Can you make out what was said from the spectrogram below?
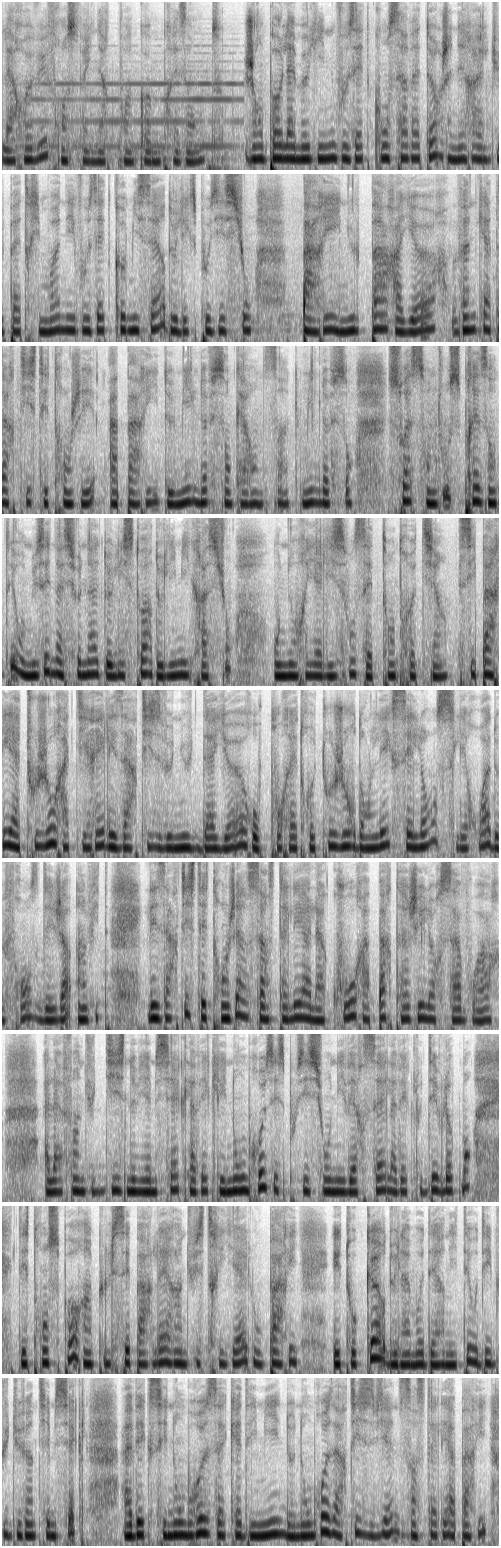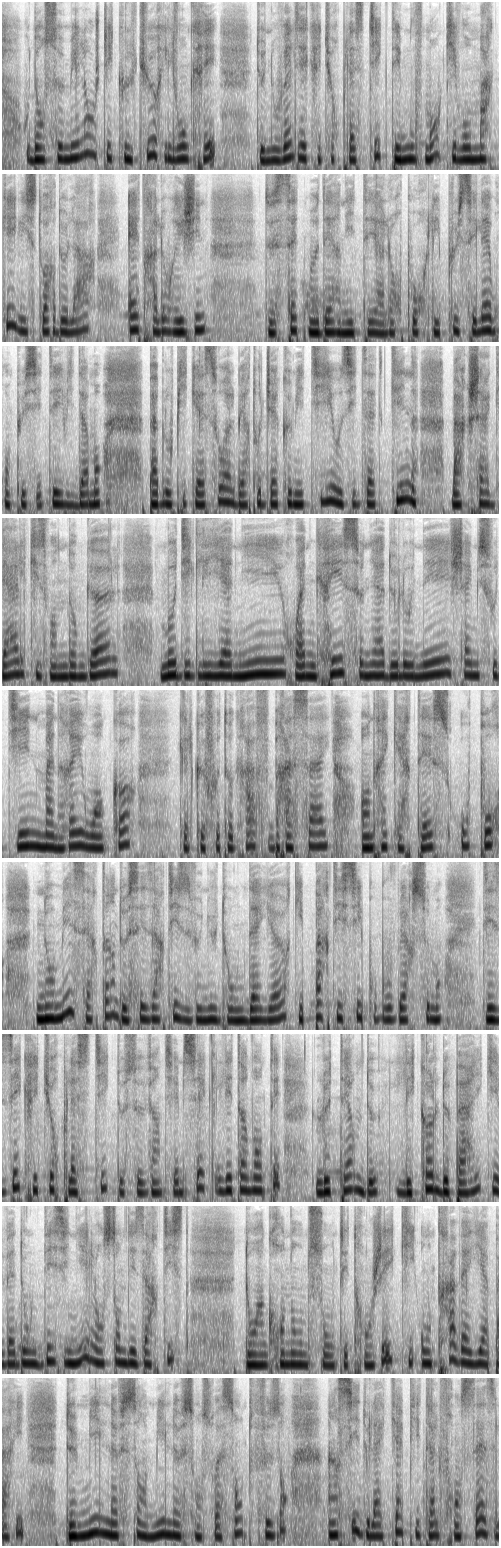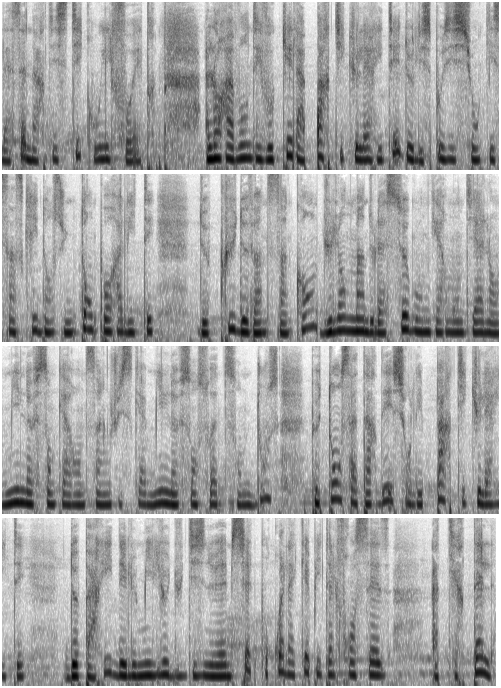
La revue francefineart.com présente. Jean-Paul Ameline, vous êtes conservateur général du patrimoine et vous êtes commissaire de l'exposition Paris nulle part ailleurs, 24 artistes étrangers à Paris de 1945-1972 présentés au Musée national de l'histoire de l'immigration où nous réalisons cet entretien. Si Paris a toujours attiré les artistes venus d'ailleurs ou pour être toujours dans l'excellence, les rois de France déjà invitent les artistes étrangers à s'installer à la cour, à partager leur savoir. À la fin du 19e siècle, avec les nombreuses expositions universelles, avec le développement des transports impulsés par l'ère industrielle où Paris est au cœur de la modernité au début du XXe siècle, avec ses nombreuses académies, de nombreux artistes viennent s'installer à Paris, où dans ce mélange des cultures, ils vont créer de nouvelles écritures plastiques, des mouvements qui vont marquer l'histoire de l'art, être à l'origine de cette modernité. Alors pour les plus célèbres, on peut citer évidemment Pablo Picasso, Alberto Giacometti, Ozzy Zatkin, Marc Chagall, Kees van Modigliani, Juan Gris, Sonia Delaunay, Chaim Soutine, Man ou encore quelques photographes, Brassailles, André Cartès, ou pour nommer certains de ces artistes venus donc d'ailleurs qui participent au bouleversement des écritures plastiques de ce XXe siècle, il est inventé le terme de l'école de Paris qui va donc désigner l'ensemble des artistes dont un grand nombre sont étrangers, qui ont travaillé à Paris de 1900 à 1960, faisant ainsi de la capitale française la scène artistique où il faut être. Alors avant d'évoquer la particularité de l'exposition qui s'inscrit dans une temporalité de plus de 25 ans, du lendemain de la Seconde Guerre mondiale en 1945 jusqu'à 1972, peut-on s'attarder sur les particularités de Paris dès le milieu du 19e siècle? Pourquoi la capitale française attire-t-elle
